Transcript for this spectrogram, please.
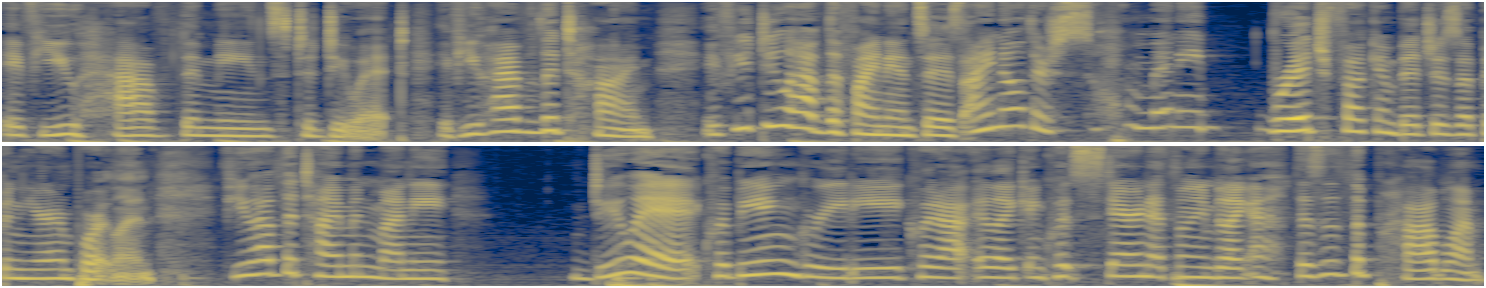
if you have the means to do it. If you have the time, if you do have the finances. I know there's so many rich fucking bitches up in here in Portland. If you have the time and money, do it. Quit being greedy. Quit like and quit staring at something and be like, ah, "This is the problem."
